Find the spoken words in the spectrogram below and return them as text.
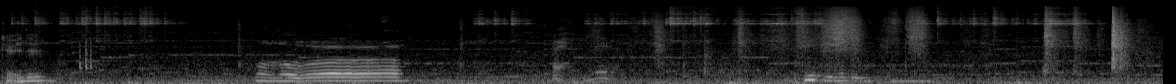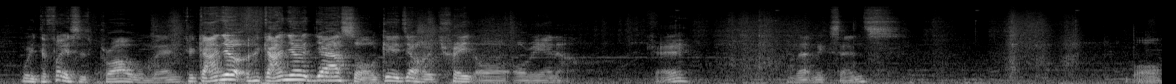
okay, dude? Wait, the fuck is his problem, man? 佢拣咗佢拣咗 Yasuo，跟住之后佢 trade 我 Oriana。Okay, that makes sense. 我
